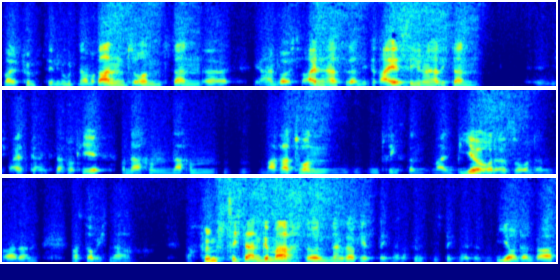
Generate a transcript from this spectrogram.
mal 15 Minuten am Rand und dann, äh, ja, dann läufst du weiter, dann hast du dann die 30 und dann hatte ich dann, ich weiß gar nicht, gesagt, okay, und nach dem, nach dem Marathon trinkst dann mal ein Bier oder so und dann war dann, was glaube ich, nach nach 50 dann gemacht und dann gesagt, okay, jetzt trinken wir nach 50, trinken wir jetzt ein Bier und dann war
